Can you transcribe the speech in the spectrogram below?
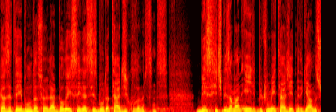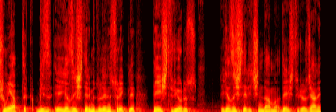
Gazeteyi bunu da söyler. Dolayısıyla siz burada tercih kullanırsınız. Biz hiçbir zaman eğilip bükülmeyi tercih etmedik. Yalnız şunu yaptık. Biz e, yazı işleri müdürlerini sürekli değiştiriyoruz. Yazı işleri içinde ama değiştiriyoruz. Yani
